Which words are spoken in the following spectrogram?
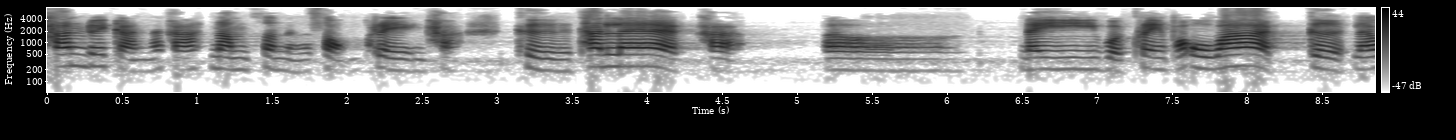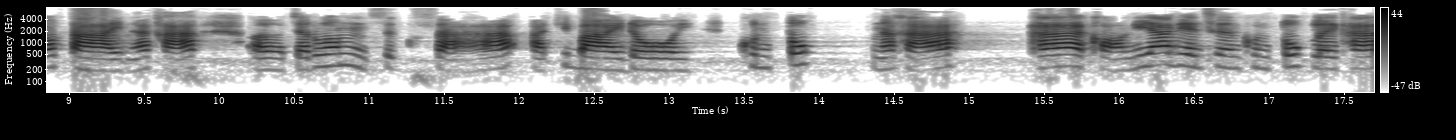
ท่านด้วยกันนะคะนำเสนอสองเพลงค่ะ คือท่านแรกค่ะในบทเพลงพระโอวาทเกิดแล้วตายนะคะจะร่วมศึกษาอธิบายโดยคุณตุ๊กนะคะ ค่ะขออนุญาตเรียนเชิญคุณตุ๊กเลยค่ะ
